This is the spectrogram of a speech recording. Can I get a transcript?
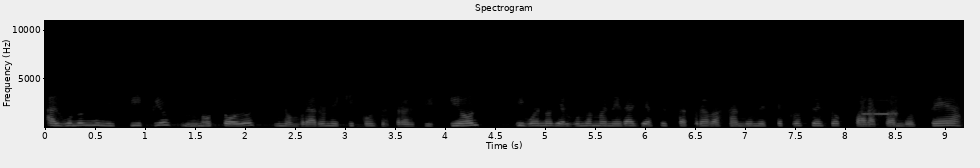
Algunos municipios, no todos, nombraron equipos de transición y bueno, de alguna manera ya se está trabajando en este proceso para cuando sea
